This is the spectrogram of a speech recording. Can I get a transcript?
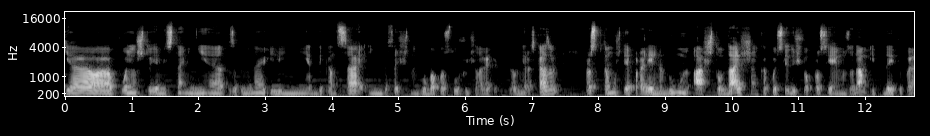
Я понял, что я местами не запоминаю или не до конца и недостаточно глубоко слушаю человека, когда он мне рассказывает. Просто потому, что я параллельно думаю, а что дальше, какой следующий вопрос я ему задам и т.д. и т.п.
